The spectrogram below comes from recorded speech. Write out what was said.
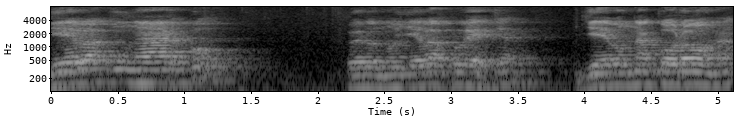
lleva un arco, pero no lleva flecha, lleva una corona.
